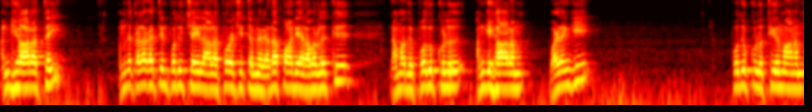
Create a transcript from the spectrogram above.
அங்கீகாரத்தை நமது கழகத்தின் பொதுச் செயலாளர் புரட்சி தமிழர் எடப்பாடியார் அவர்களுக்கு நமது பொதுக்குழு அங்கீகாரம் வழங்கி பொதுக்குழு தீர்மானம்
